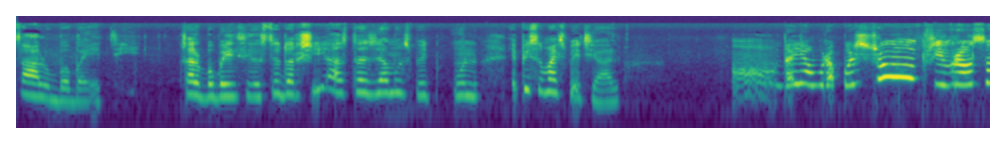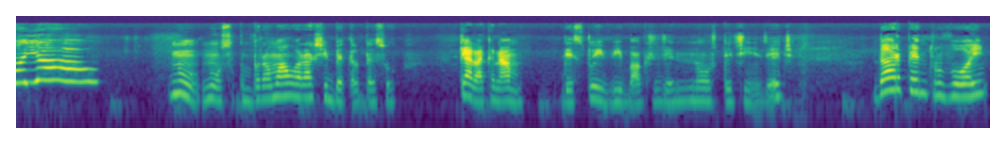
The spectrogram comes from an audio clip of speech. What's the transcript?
Salut, bă, băieții! Salut, bă, băieții! Este doar și astăzi am un, spe- un episod mai special. Oh, dar iau pe shop și vreau să o iau! Nu, nu o să cumpărăm aura și Battle Pass-ul. Chiar dacă n-am destui V-Bucks, gen 950. Dar pentru voi,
